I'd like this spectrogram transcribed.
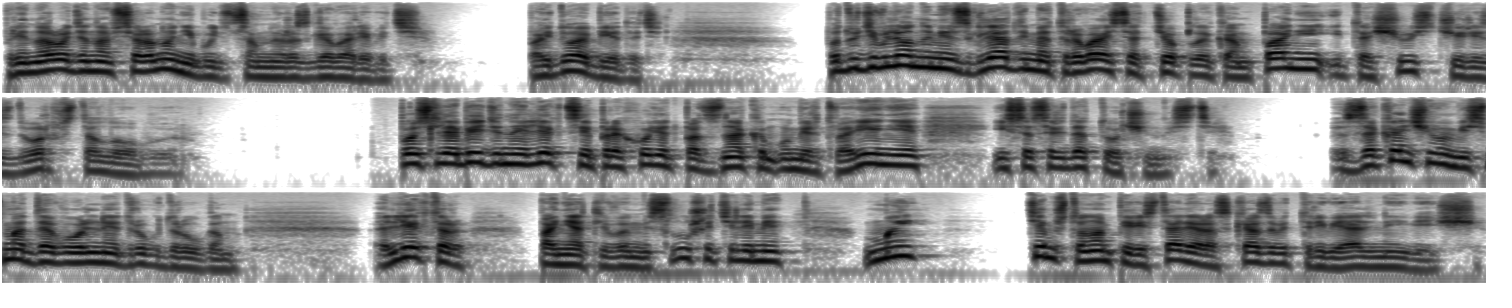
при народе она все равно не будет со мной разговаривать. Пойду обедать. Под удивленными взглядами отрываюсь от теплой компании и тащусь через двор в столовую. После обеденной лекции проходят под знаком умиротворения и сосредоточенности. Заканчиваем весьма довольные друг другом. Лектор – понятливыми слушателями, мы – тем, что нам перестали рассказывать тривиальные вещи.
